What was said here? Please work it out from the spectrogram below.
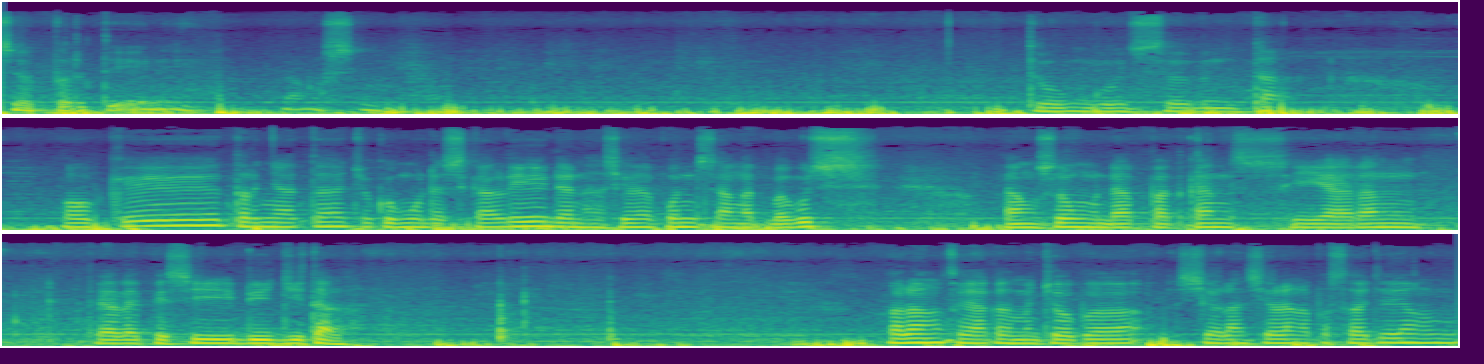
seperti ini langsung. Tunggu sebentar. Oke ternyata cukup mudah sekali dan hasilnya pun sangat bagus. Langsung mendapatkan siaran televisi digital. Sekarang saya akan mencoba siaran-siaran apa saja yang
